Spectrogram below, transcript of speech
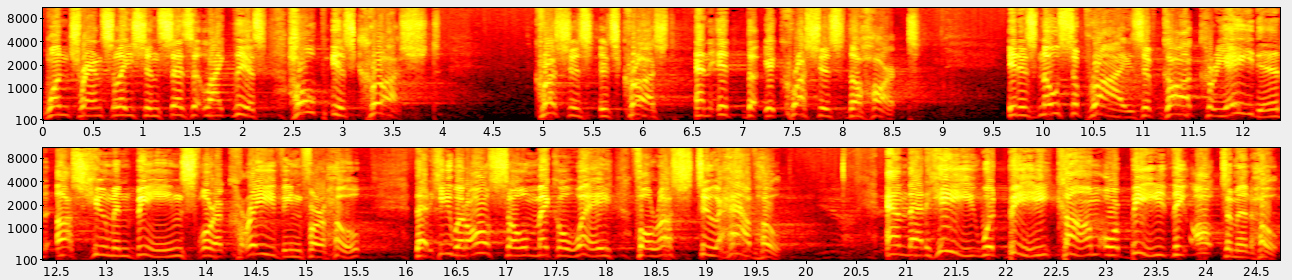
One translation says it like this Hope is crushed, crushes, is crushed, and it, the, it crushes the heart. It is no surprise if God created us human beings for a craving for hope, that He would also make a way for us to have hope. And that He would become or be the ultimate hope.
